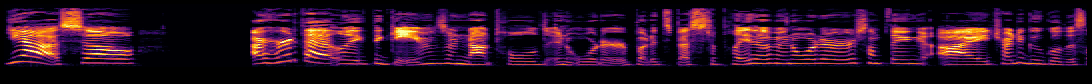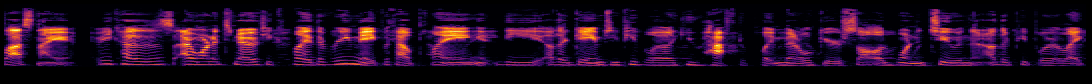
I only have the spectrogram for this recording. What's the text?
Yeah, so I heard that like the games are not told in order, but it's best to play them in order or something. I tried to Google this last night because I wanted to know if you could play the remake without playing the other games. And people are like, you have to play Metal Gear Solid 1 and 2. And then other people are like,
